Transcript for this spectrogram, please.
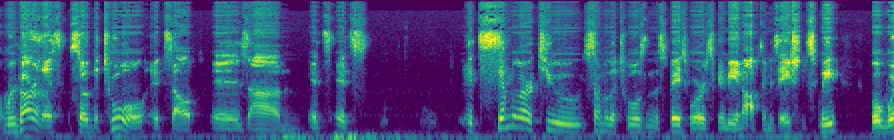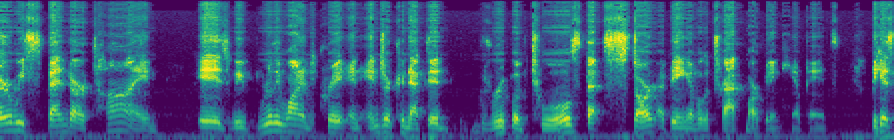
regardless, so the tool itself is um, it's it's it's similar to some of the tools in the space where it's going to be an optimization suite, but where we spend our time is we really wanted to create an interconnected group of tools that start at being able to track marketing campaigns because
